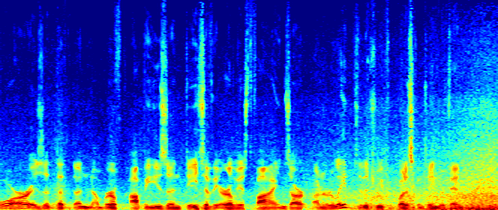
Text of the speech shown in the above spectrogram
Or is it that the number of copies and dates of the earliest finds are unrelated to the truth of what is contained within?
